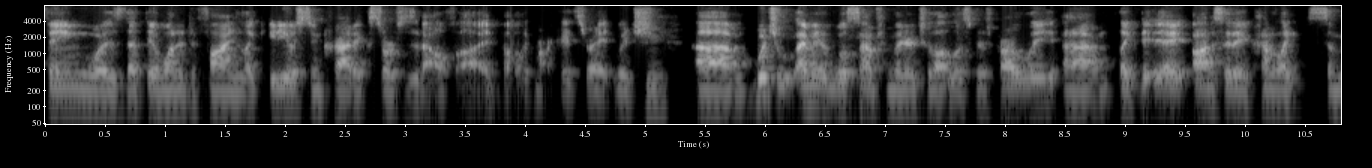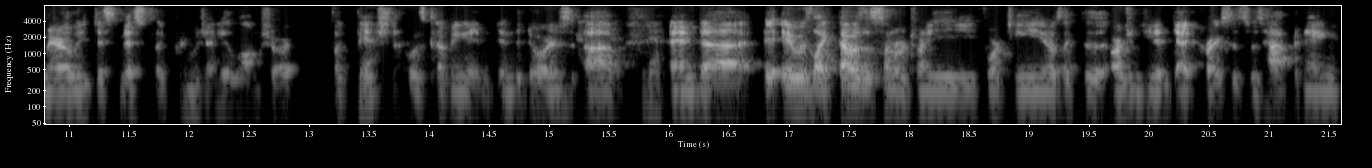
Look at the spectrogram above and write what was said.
thing was that they wanted to find like idiosyncratic sources of alpha in public markets, right? Which mm um, which I mean will sound familiar to a lot of listeners probably. Um, like they, they, honestly, they kind of like summarily dismissed like pretty much any long short like pitch yeah. that was coming in in the doors. Um, yeah. And uh, it, it, was like that was the summer of 2014. It was like the Argentina debt crisis was happening.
